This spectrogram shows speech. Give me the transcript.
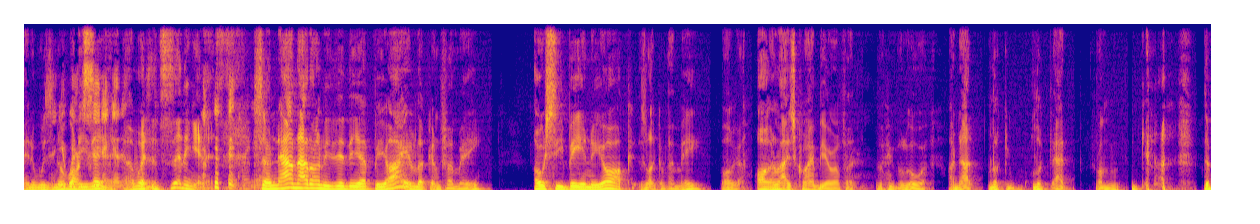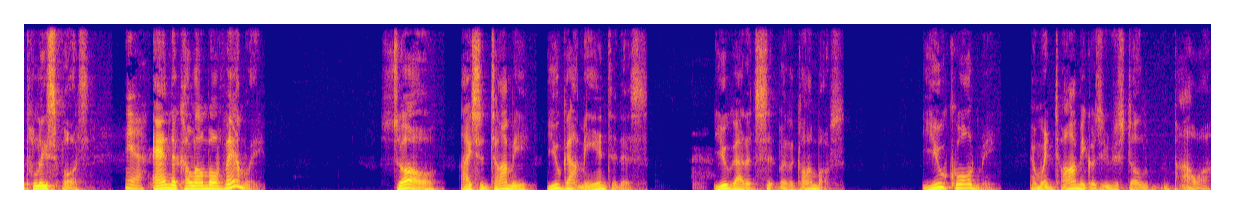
And it was And nobody sitting in it. I wasn't sitting in it. so now not only did the FBI looking for me, OCB in New York is looking for me, Organized Crime Bureau for the people who are not looking looked at from the police force Yeah. and the Colombo family. So I said, Tommy, you got me into this. You got to sit with the Colombos. You called me. And when Tommy, because he was still in power,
